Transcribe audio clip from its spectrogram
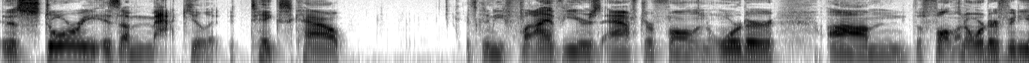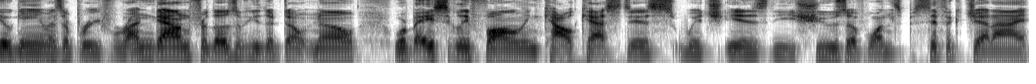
The story is immaculate. It takes Cal It's going to be five years after Fallen Order. Um, the Fallen Order video game, as a brief rundown for those of you that don't know, we're basically following Cal Kestis, which is the shoes of one specific Jedi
